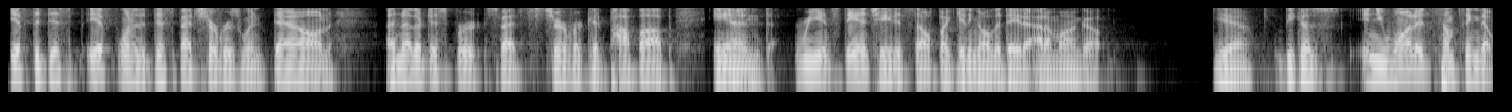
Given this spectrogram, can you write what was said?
if the dis- if one of the dispatch servers went down, another dispatch server could pop up and reinstantiate itself by getting all the data out of Mongo. Yeah. Because and you wanted something that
